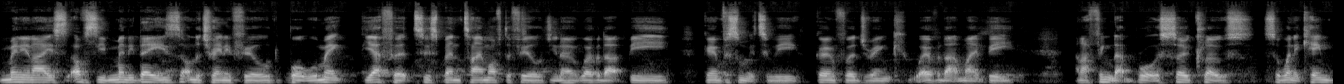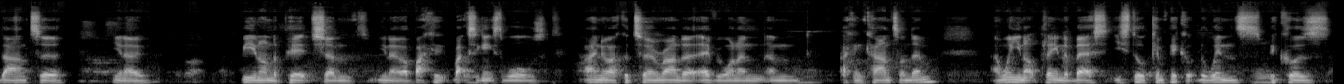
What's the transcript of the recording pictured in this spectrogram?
many nights, obviously many days on the training field, but we'll make the effort to spend time off the field. You know, whether that be going for something to eat, going for a drink, whatever that might be. And I think that brought us so close. So when it came down to, you know, being on the pitch and you know our back backs against the walls, I knew I could turn around at everyone and, and I can count on them. And when you're not playing the best, you still can pick up the wins because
